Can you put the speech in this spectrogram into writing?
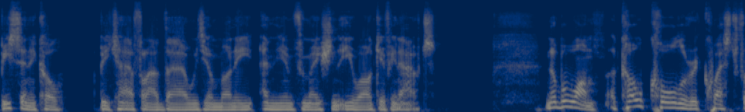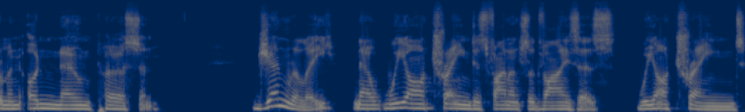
be cynical, be careful out there with your money and the information that you are giving out. Number one, a cold call or request from an unknown person. Generally, now we are trained as financial advisors we are trained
